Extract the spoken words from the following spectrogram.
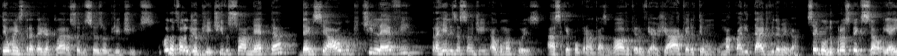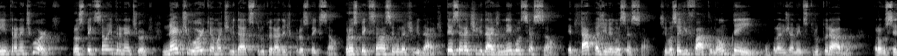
ter uma estratégia clara sobre seus objetivos. Quando eu falo de objetivos, sua meta deve ser algo que te leve para a realização de alguma coisa. Ah, você quer comprar uma casa nova, quero viajar, quero ter uma qualidade de vida melhor. Segundo, prospecção. E aí entra network. Prospecção entra network. Network é uma atividade estruturada de prospecção. Prospecção é a segunda atividade. Terceira atividade, negociação. Etapas de negociação. Se você de fato não tem um planejamento estruturado para você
